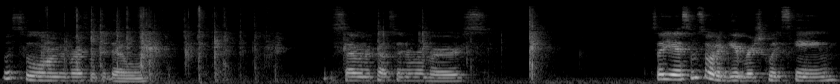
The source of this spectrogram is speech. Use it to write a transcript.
What's two of wands reverse with the devil? Seven of Cups in the reverse. So yeah, some sort of get rich quick scheme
